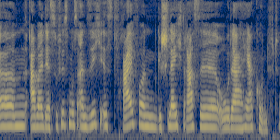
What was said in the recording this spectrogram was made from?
ähm, aber der Sufismus an sich ist frei von Geschlecht, Rasse oder Herkunft.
